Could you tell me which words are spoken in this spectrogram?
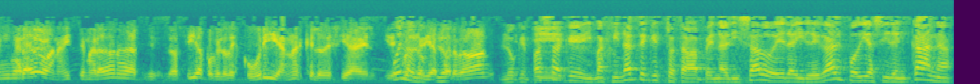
ni Maradona, ¿viste? Maradona lo hacía porque lo descubrían, no es que lo decía él. Y después Bueno, lo, pedía lo- perdón. lo que pasa y- que, imagínate que esto estaba penalizado, era ilegal, podías ir en cana.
